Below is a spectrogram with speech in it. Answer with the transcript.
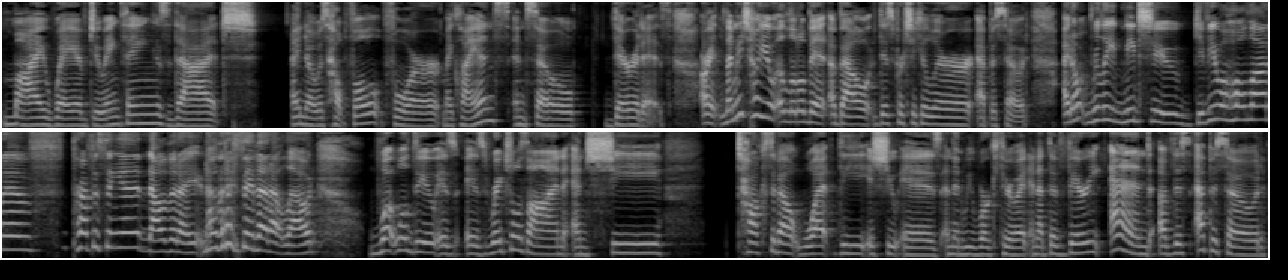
my way of doing things that I know is helpful for my clients. And so there it is. All right, let me tell you a little bit about this particular episode. I don't really need to give you a whole lot of prefacing it now that I now that I say that out loud. What we'll do is is Rachel's on and she talks about what the issue is and then we work through it. And at the very end of this episode,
